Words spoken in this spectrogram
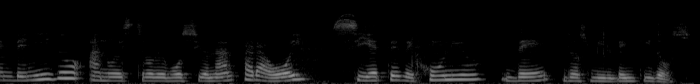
Bienvenido a nuestro devocional para hoy, 7 de junio de 2022,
